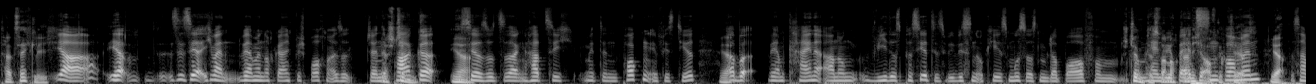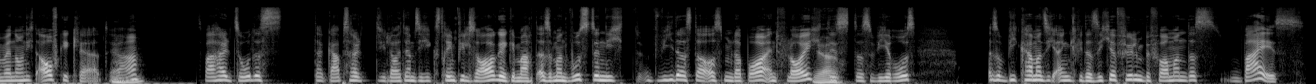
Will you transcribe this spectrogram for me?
Tatsächlich. Ja, ja, es ist ja, ich meine, wir haben ja noch gar nicht besprochen. Also Janet ja, Parker ist ja sozusagen, hat sich mit den Pocken infiziert, aber wir haben keine Ahnung, wie das passiert ist. Wir wissen, okay, es muss aus dem Labor vom, Stimmt, vom Henry Batson kommen. Das haben wir noch nicht aufgeklärt, ja. Mhm. Es war halt so, dass da gab es halt, die Leute haben sich extrem viel Sorge gemacht. Also man wusste nicht, wie das da aus dem Labor entfleucht ist, das Virus also wie kann man sich eigentlich wieder sicher fühlen, bevor man das weiß?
